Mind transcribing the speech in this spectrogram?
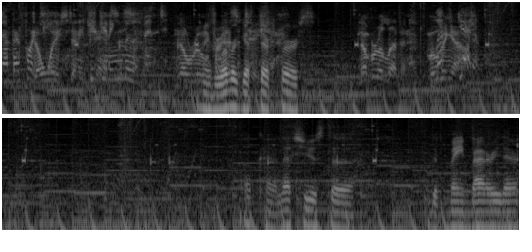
Number 14. Don't waste any Beginning chances. movement. No I room mean, for whoever gets there first. Number 11, Okay, let's use the the main battery there.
